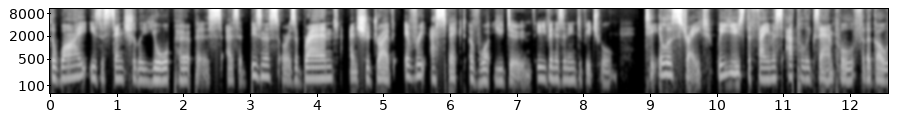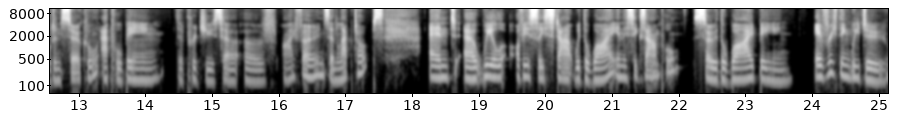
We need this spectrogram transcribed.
The why is essentially your purpose as a business or as a brand and should drive every aspect of what you do, even as an individual. To illustrate, we use the famous Apple example for the golden circle, Apple being the producer of iPhones and laptops. And uh, we'll obviously start with the why in this example. So, the why being everything we do,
